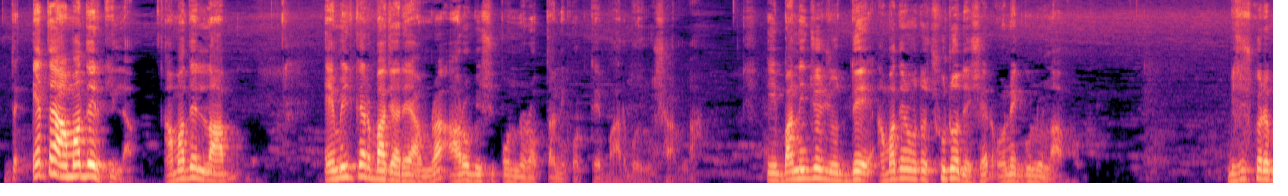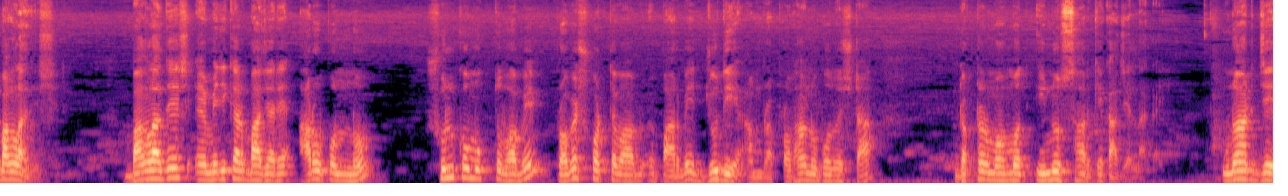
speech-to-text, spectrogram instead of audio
কিন্তু এতে আমাদের কী লাভ? আমাদের লাভ, আমেরিকার বাজারে আমরা আরও বেশি পণ্য রপ্তানি করতে পারব ইনশাল্লাহ এই বাণিজ্য যুদ্ধে আমাদের মতো ছোটো দেশের অনেকগুলো লাভ হবে। বিশেষ করে বাংলাদেশের। বাংলাদেশ আমেরিকার বাজারে আরও পণ্য শুল্কমুক্তভাবে প্রবেশ করতে পারবে যদি আমরা প্রধান উপদেষ্টা ডক্টর মোহাম্মদ ইনুস স্যারকে কাজে লাগাই। উনার যে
